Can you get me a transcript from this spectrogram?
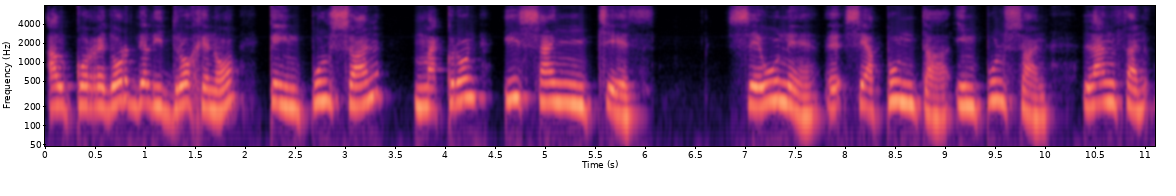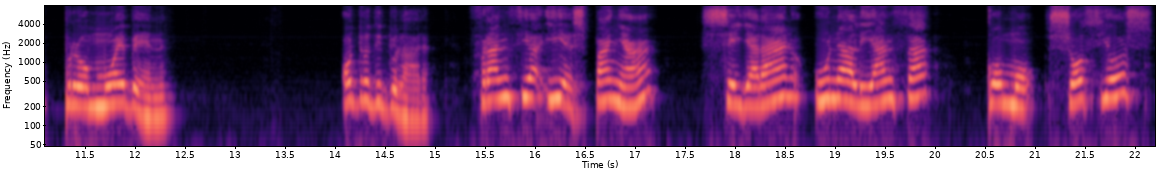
al corredor del hidrógeno que impulsan Macron y Sánchez. Se une, eh, se apunta, impulsan, lanzan, promueven otro titular. Francia y España sellarán una alianza como socios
